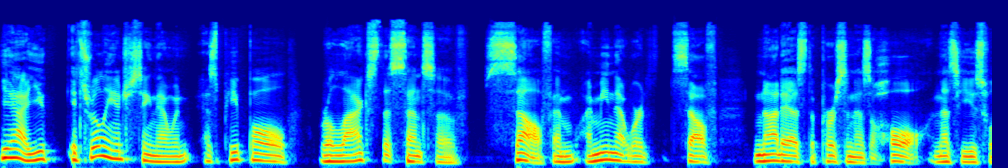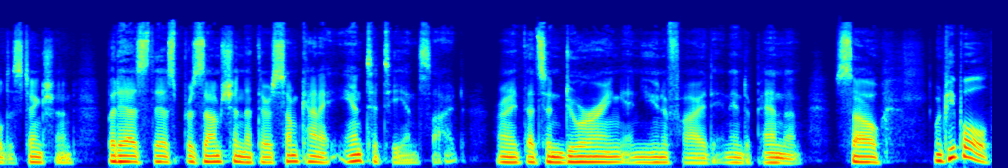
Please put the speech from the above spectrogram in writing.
Yeah, you it's really interesting that when as people relax the sense of self, and I mean that word self not as the person as a whole, and that's a useful distinction, but as this presumption that there's some kind of entity inside, right? That's enduring and unified and independent. So when people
